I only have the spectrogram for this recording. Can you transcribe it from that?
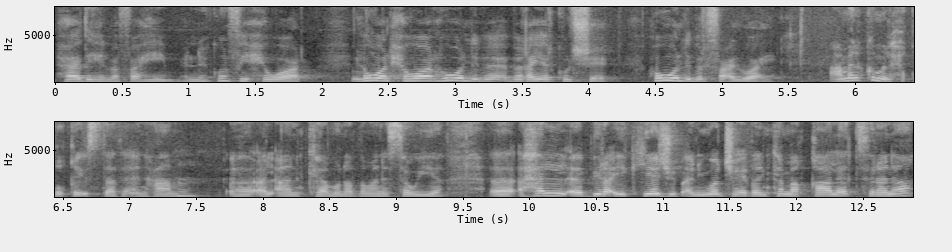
هذه المفاهيم إنه يكون في حوار. هو الحوار هو اللي بغير كل شيء هو اللي بيرفع الوعي. عملكم الحقوقي أستاذة أنعام آه الآن كمنظمة نسوية آه هل برأيك يجب أن يوجه أيضا كما قالت رنا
